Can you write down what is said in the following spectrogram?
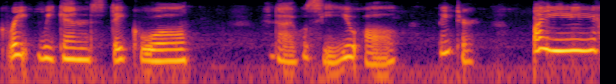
great weekend. Stay cool. And I will see you all later. Bye.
